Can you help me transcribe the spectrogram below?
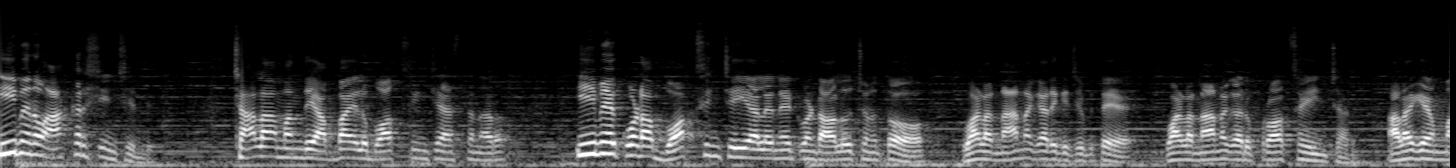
ఈమెను ఆకర్షించింది. చాలామంది అబ్బాయిలు బాక్సింగ్ చేస్తున్నారు. ఈమె కూడా బాక్సింగ్ చేయాలనేటువంటి ఆలోచనతో వాళ్ళ నాన్నగారికి చెబితే వాళ్ళ నాన్నగారు ప్రోత్సహించారు. అలాగే అమ్మ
